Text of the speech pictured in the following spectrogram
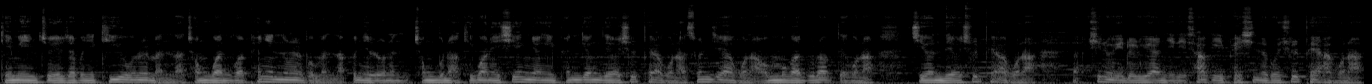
개미일주 여자분이 기운을 만나 정관과 편인눈을 보면 나쁜 일로는 정부나 기관의 시행령이 변경되어 실패하거나 손재하거나 업무가 누락되거나 지연되어 실패하거나 신우이를 위한 일이 사기 배신으로 실패하거나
